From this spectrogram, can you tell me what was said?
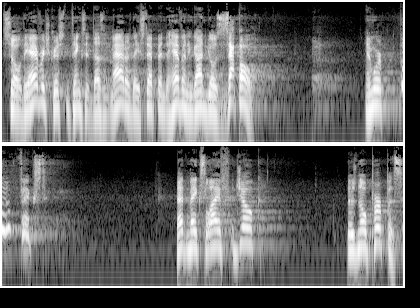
So the average Christian thinks it doesn't matter. They step into heaven and God goes, Zappo. And we're fixed. That makes life a joke. There's no purpose.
